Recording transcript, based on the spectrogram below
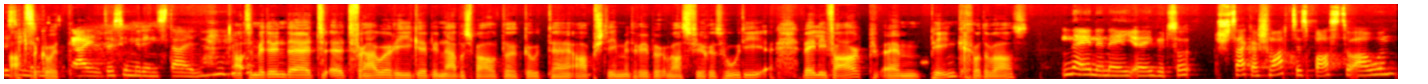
Das also sind wir gut. Style. Das sind wir in Style. also wir tun äh, die, äh, die Frauenriege beim Nebelspalter tut, äh, abstimmen darüber, was für ein Hoodie. Welche Farbe? Ähm, pink oder was? Nein, nein, nein. Äh, ich würde so sagen, schwarz, es passt zu allem.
